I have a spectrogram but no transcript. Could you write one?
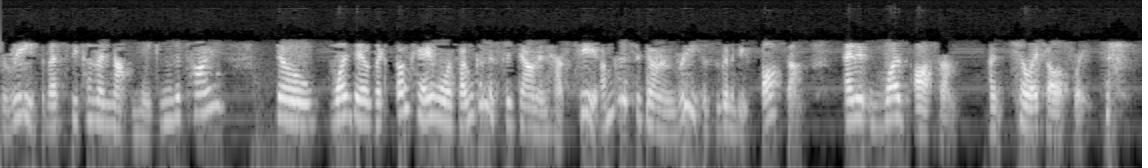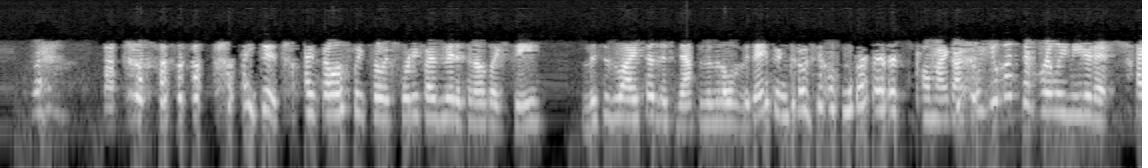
to read, but that's because I'm not making the time. So one day I was like, okay, well if I'm going to sit down and have tea, I'm going to sit down and read. This is going to be awesome, and it was awesome until I fell asleep. I did. I fell asleep for like 45 minutes, and I was like, see, this is why I said this nap in the middle of the day thing doesn't work. Oh my gosh. Well, you must have really needed it. I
